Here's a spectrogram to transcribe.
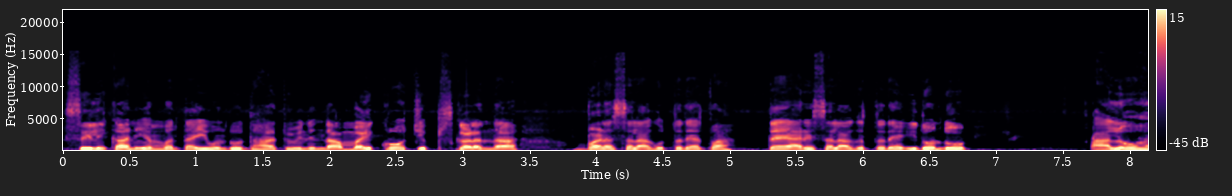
ಸಿಲಿಕಾನ್ ಎಂಬಂಥ ಈ ಒಂದು ಧಾತುವಿನಿಂದ ಮೈಕ್ರೋಚಿಪ್ಸ್ಗಳನ್ನು ಬಳಸಲಾಗುತ್ತದೆ ಅಥವಾ ತಯಾರಿಸಲಾಗುತ್ತದೆ. ಇದೊಂದು ಅಲೋಹ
